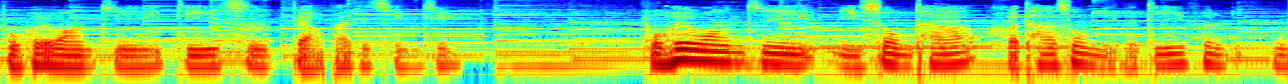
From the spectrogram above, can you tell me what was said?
不会忘记第一次表白的情景，不会忘记你送他和他送你的第一份礼物，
